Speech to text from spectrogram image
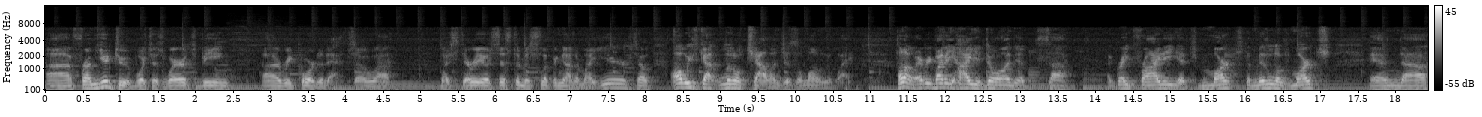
uh, from YouTube, which is where it's being uh, recorded at. So uh, my stereo system is slipping out of my ear, so always got little challenges along the way. Hello, everybody. How you doing? It's uh, a great Friday. It's March, the middle of March, and uh,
